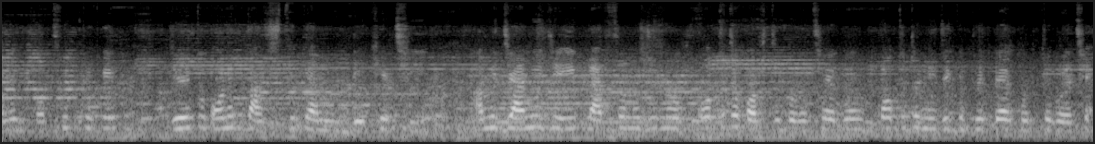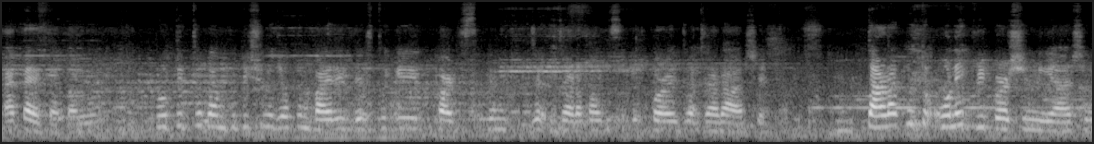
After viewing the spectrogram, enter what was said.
অনেক বছর থেকে যেহেতু অনেক কাছ থেকে আমি দেখেছি আমি জানি যে এই প্ল্যাটফর্মের জন্য কতটা কষ্ট করেছে এবং কতটা নিজেকে প্রিপেয়ার করতে হয়েছে একা একা। কারণ প্রত্যেকটা কম্পিটিশনে যখন বাইরের দেশ থেকে পার্টিসিপেন্ট যারা পার্টিসিপেট করে যারা আসে তারা কিন্তু অনেক প্রিপারেশন নিয়ে আসেন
